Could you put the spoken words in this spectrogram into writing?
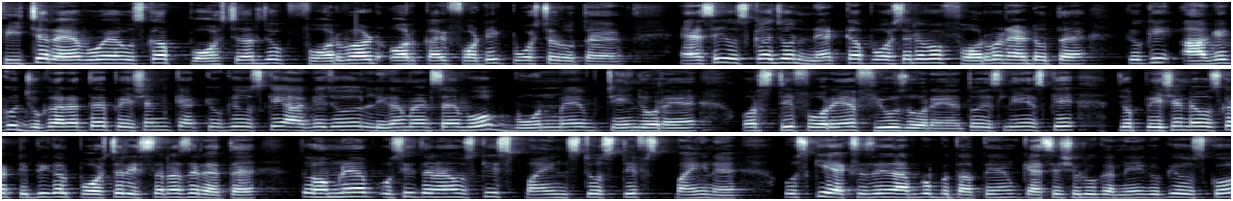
फीचर है, वो है उसका पोस्चर जो फॉरवर्ड और काइफोटिक पोस्चर होता है। ऐसे ही उसका जो नेक का पोस्चर है, वो फॉरवर्ड हेड होता है। क्योंकि आगे को झुका रहता है पेशेंट क्या, क्योंकि उसके आगे जो लिगामेंट्स हैं वो बोन में चेंज हो रहे हैं और स्टिफ हो रहे हैं फ्यूज़ हो रहे हैं। तो इसलिए इसके जो पेशेंट है, उसका टिपिकल पोस्चर इस तरह से रहता है। तो हमने अब उसी तरह उसकी स्पाइन जो स्टिफ स्पाइन है, उसकी एक्सरसाइज आपको बताते हैं हम कैसे शुरू करनी है, क्योंकि उसको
